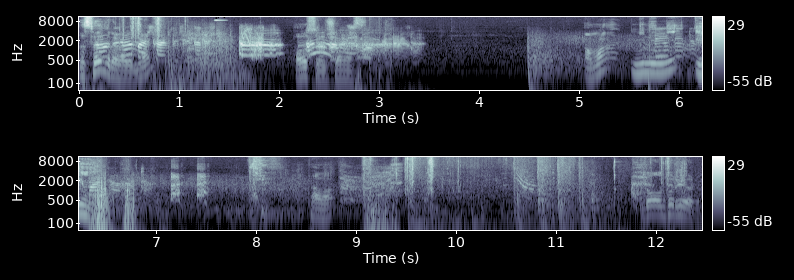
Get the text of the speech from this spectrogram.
Nasıl öldüremedim lan? Olsun şey olmaz. Ama yine ni iyi. tamam. Dolduruyorum.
